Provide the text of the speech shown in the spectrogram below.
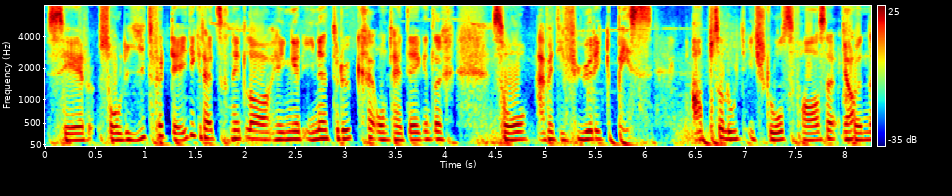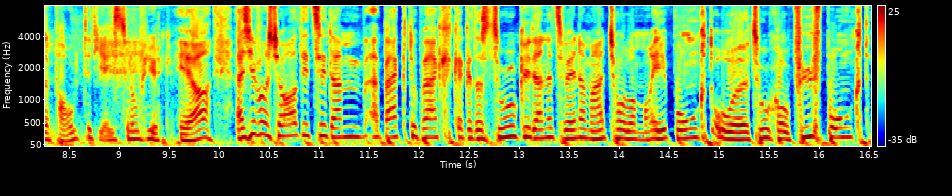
sehr solid verteidigt, hat sich nicht hinter reindrücken und hat eigentlich so eben die Führung bis absolut in die Schlussphase Ja. können behalten, die 1 0 Führung. Ja, es ist einfach schade, jetzt in diesem Back-to-Back gegen das Zug, in diesen zwei Matches holen wir einen Punkt und Zug holt fünf Punkte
